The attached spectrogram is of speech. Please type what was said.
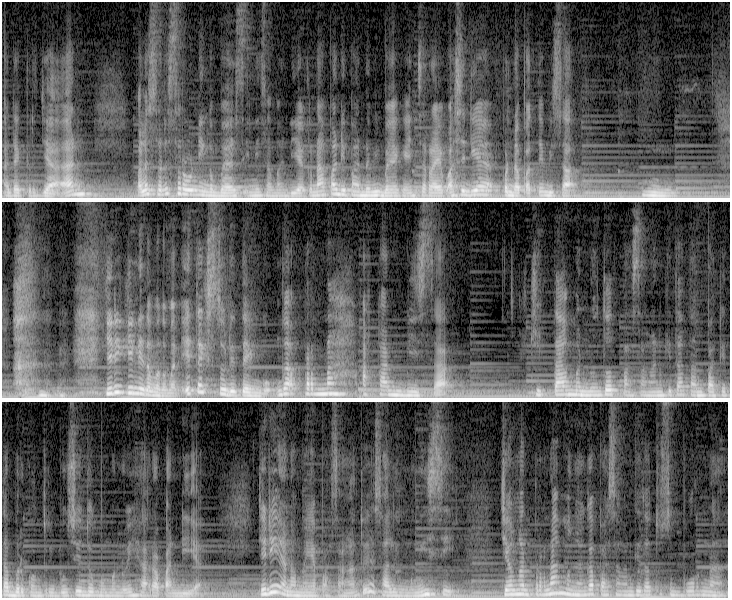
ada kerjaan. Padahal seru seru nih ngebahas ini sama dia. Kenapa di pandemi banyak yang cerai? Pasti dia pendapatnya bisa. Hmm. Jadi gini teman-teman, it takes to the. Nggak pernah akan bisa kita menuntut pasangan kita tanpa kita berkontribusi untuk memenuhi harapan dia. Jadi yang namanya pasangan tuh ya saling mengisi. Jangan pernah menganggap pasangan kita tuh sempurna,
